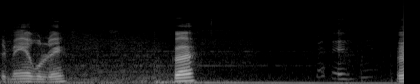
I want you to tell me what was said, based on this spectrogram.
C'est bien roulé. Quoi?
